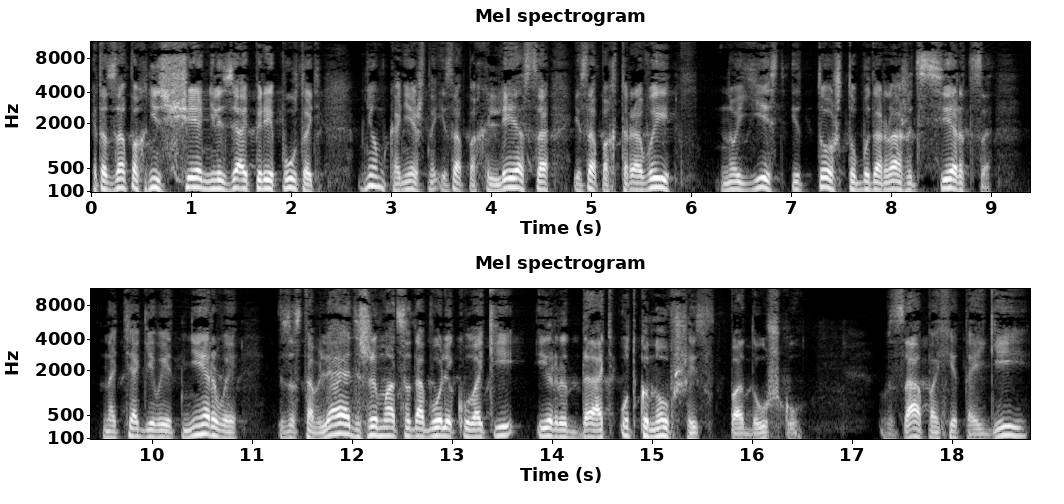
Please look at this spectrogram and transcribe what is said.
этот запах ни с чем нельзя перепутать. В нем, конечно, и запах леса, и запах травы, но есть и то, что будоражит сердце, натягивает нервы и заставляет сжиматься до боли кулаки и рыдать, уткнувшись в подушку. В запахе тайги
